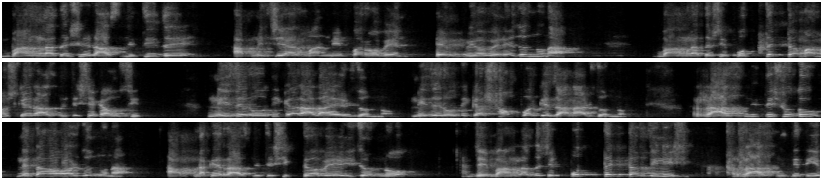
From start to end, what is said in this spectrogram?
বাংলাদেশের রাজনীতি যে আপনি চেয়ারম্যান মেম্বার হবেন এমপি হবেন, এজন্য না। বাংলাদেশে প্রত্যেকটা মানুষকে রাজনীতি শেখা উচিত। নিজের অধিকার আদায়ের জন্য, নিজের অধিকার সম্পর্কে জানার জন্য। রাজনীতি শুধু নেতা হওয়ার জন্য না, আপনাকে রাজনীতি শিখতে হবে এই জন্য যে বাংলাদেশের প্রত্যেকটা জিনিস রাজনীতি দিয়ে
